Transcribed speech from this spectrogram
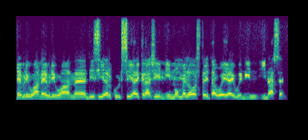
everyone everyone uh, this year could see I crash in in Montmeló straight away I win in in Assen.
